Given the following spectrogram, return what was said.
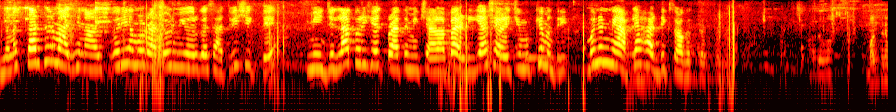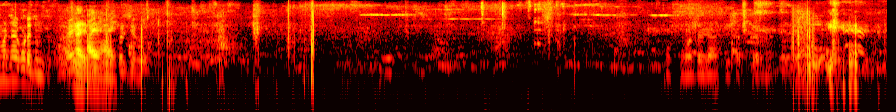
नमस्कार सर माझे नाव ऐश्वर्या अमोल राठोड. मी वर्ग सातवी शिकते. मी जिल्हा परिषद प्राथमिक शाळा पारडी या शाळेची मुख्यमंत्री म्हणून मी आपले हार्दिक स्वागत करते. अरे वा. मंत्रिमंडळ कुठे तुमचं? आहे, आहे, हस्ते.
